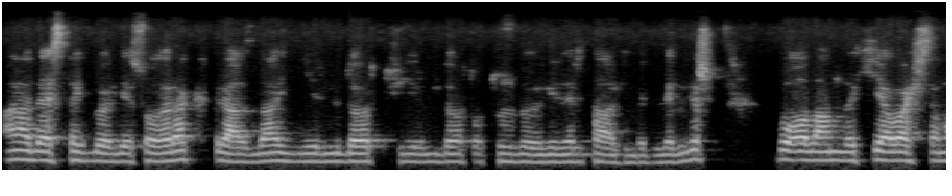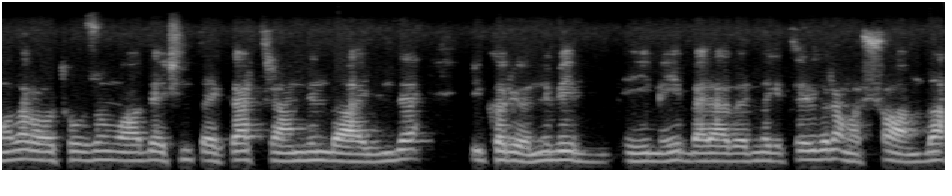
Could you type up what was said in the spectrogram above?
ana destek bölgesi olarak biraz daha 24-24-30 bölgeleri takip edilebilir. bu alandaki yavaşlamalar orta uzun vade için tekrar trendin dahilinde yukarı yönlü bir eğmeyi beraberinde getirebilir ama şu anda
